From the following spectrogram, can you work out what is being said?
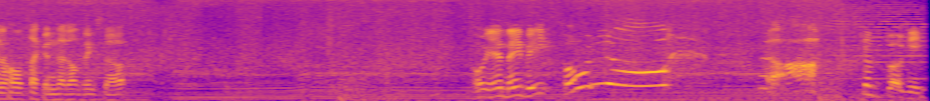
Can I hold second? I don't think so. Oh yeah, maybe. Oh no! Ah, the buggy.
